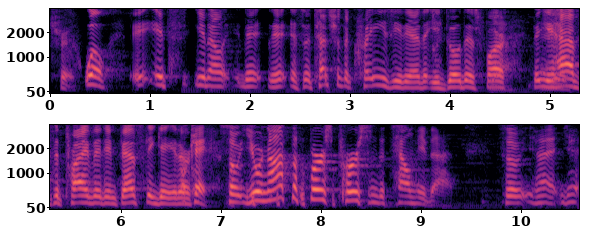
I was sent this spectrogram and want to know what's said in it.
true. Well, it's you know it's a touch of the crazy there that you go this far Yeah, that you is. have the private investigator. Okay, so you're not the first person to tell me that. So yeah, yeah,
